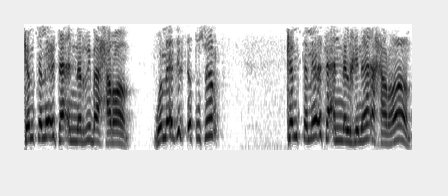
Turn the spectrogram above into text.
كم سمعت أن الربا حرام وما زلت تصر؟ كم سمعت أن الغناء حرام؟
